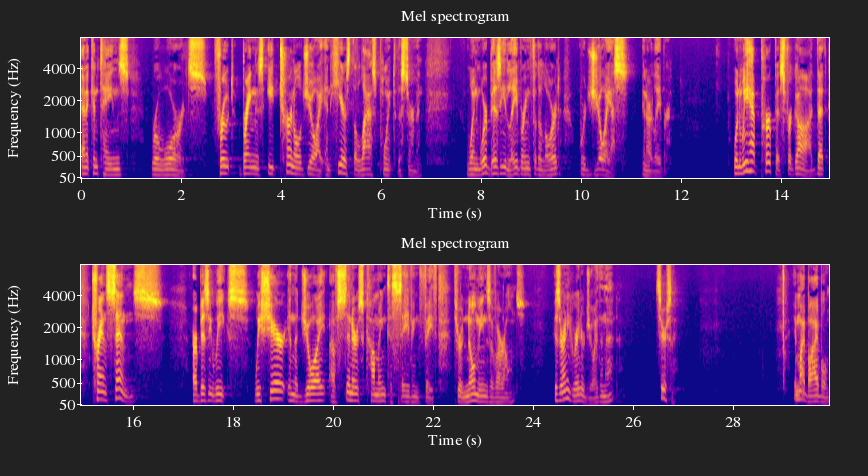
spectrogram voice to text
and it contains rewards. Fruit brings eternal joy. And here's the last point to the sermon. When we're busy laboring for the Lord, we're joyous in our labor. When we have purpose for God that transcends our busy weeks, we share in the joy of sinners coming to saving faith through no means of our own. Is there any greater joy than that? Seriously. In my Bible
